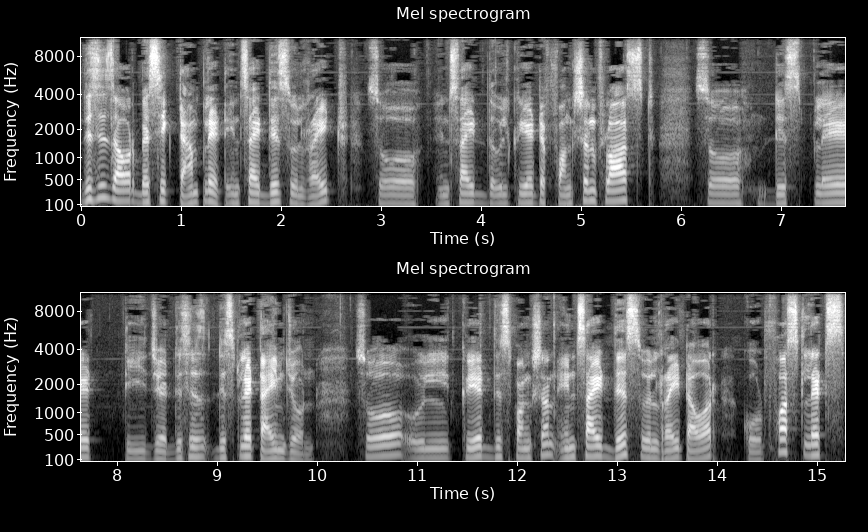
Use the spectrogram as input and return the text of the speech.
this is our basic template. Inside this we'll write. So inside the, we'll create a function first so display tj this is display time zone. So we'll create this function. Inside this we'll write our code. First let's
